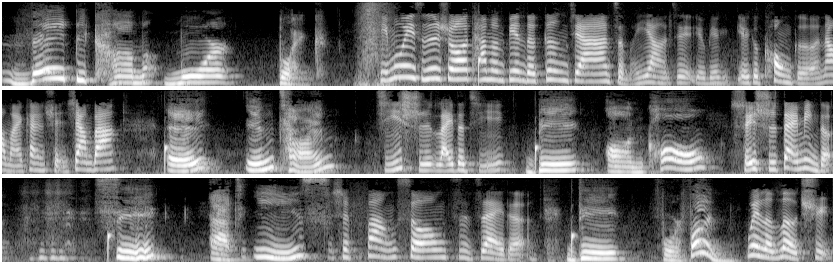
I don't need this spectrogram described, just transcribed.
They become more blank. 题目意思是说他们变得更加怎么样？这有没有有一个空格？那我们来看选项吧。 A, in time. 及时来得及， B, on call. 随时待命的， C, at ease. 是放松自在的，D, for fun. 为了乐趣。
